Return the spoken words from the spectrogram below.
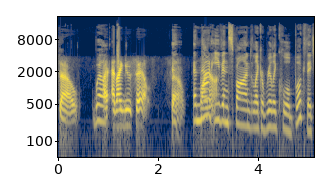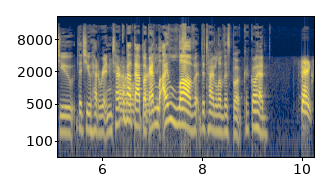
So, well, I, and I knew sales. So and, that not? even spawned like a really cool book that you that you had written. Talk oh, about that book. I, I love the title of this book. Go ahead. Thanks.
